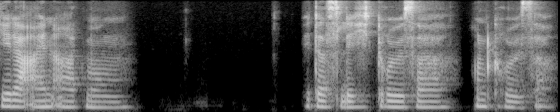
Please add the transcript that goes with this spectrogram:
Jeder Einatmung wird das Licht größer und größer.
